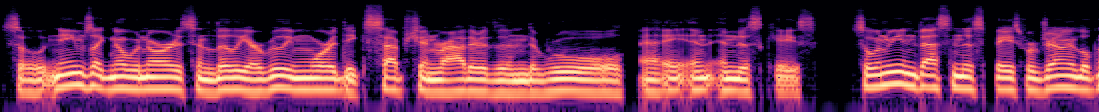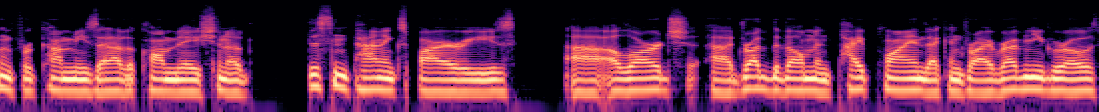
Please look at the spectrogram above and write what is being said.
So names like Novo Nordisk and Lilly are really more the exception rather than the rule eh, in, in this case. So when we invest in this space, we're generally looking for companies that have a combination of distant patent expiries, uh, a large uh, drug development pipeline that can drive revenue growth,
